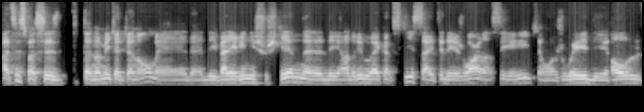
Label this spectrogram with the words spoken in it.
Ah, tu sais, c'est parce que tu as nommé quelques noms, mais des Valérie Nishushkin, euh, des André Burakovsky, ça a été des joueurs en série qui ont joué des rôles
